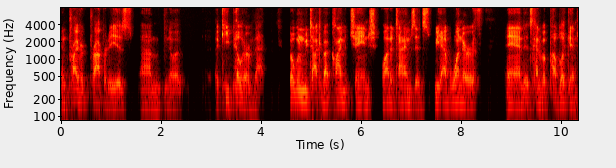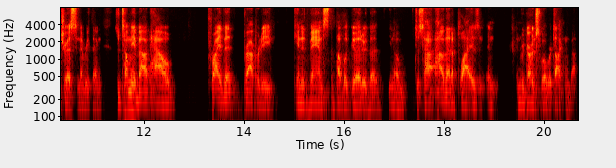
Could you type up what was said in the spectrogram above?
and private property is, um, you know, a, a key pillar of that. But when we talk about climate change, a lot of times it's we have one Earth, and it's kind of a public interest and everything. So tell me about how private property can advance the public good, or the you know just how, how that applies in, in, in regards to what we're talking about.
